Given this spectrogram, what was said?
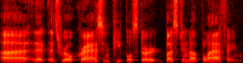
uh, that, that's real crass, and people start busting up laughing.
